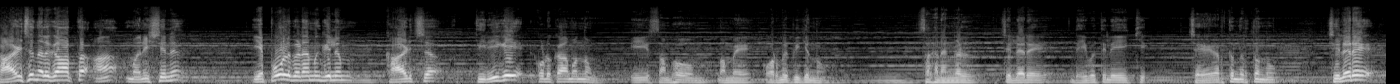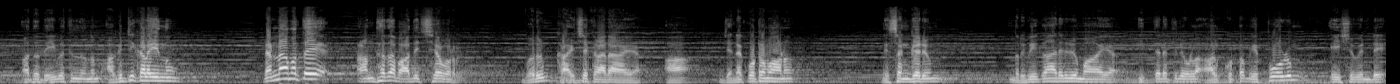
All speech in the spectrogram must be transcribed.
കാഴ്ച നൽകാത്ത ആ മനുഷ്യന് എപ്പോൾ വേണമെങ്കിലും കാഴ്ച തിരികെ കൊടുക്കാമെന്നും ഈ സംഭവം നമ്മെ ഓർമ്മിപ്പിക്കുന്നു. സഹനങ്ങൾ ചിലരെ ദൈവത്തിലേക്ക് ചേർത്ത് നിർത്തുന്നു. ചിലരെ അത് ദൈവത്തിൽ നിന്നും അകറ്റിക്കളയുന്നു. രണ്ടാമത്തെ അന്ധത ബാധിച്ചവർ വെറും കാഴ്ചക്കാരായ ആ ജനക്കൂട്ടമാണ്. നിസ്സംഗരും നിർവികാരരുമായ ഇത്തരത്തിലുള്ള ആൾക്കൂട്ടം എപ്പോഴും യേശുവിന്റെ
